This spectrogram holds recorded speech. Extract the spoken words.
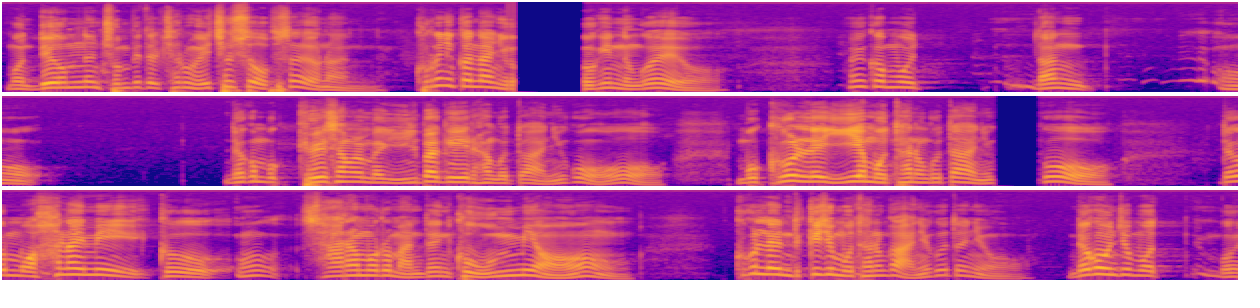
뭐뇌 없는 좀비들처럼 외칠 수 없어요. 난 그러니까 난 여- 여기 있는 거예요. 그러니까 뭐난 어 내가 뭐 교회생활 막 1박 2일 한 것도 아니고 뭐 그걸 내 이해 못 하는 것도 아니고 내가 뭐 하나님이 그 어, 사람으로 만든 그 운명 그걸 내가 느끼지 못하는 거 아니거든요. 내가 언제 뭐, 뭐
